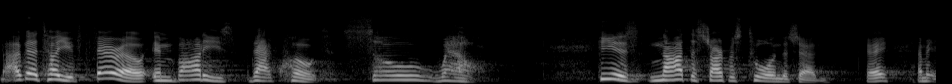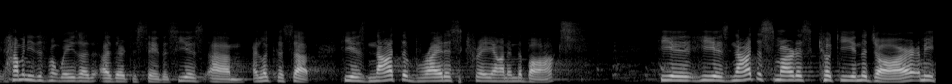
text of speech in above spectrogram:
Now, I've got to tell you, Pharaoh embodies that quote so well. He is not the sharpest tool in the shed, okay? I mean, how many different ways are, there to say this? He is, um, I looked this up. He is not the brightest crayon in the box. He is, he is not the smartest cookie in the jar. I mean,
